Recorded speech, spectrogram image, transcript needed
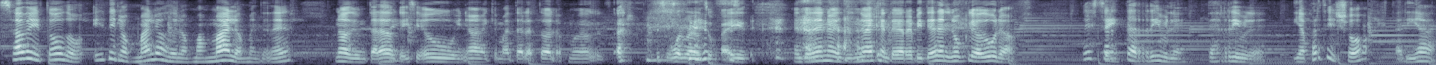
Sabe todo, es de los malos de los más malos, ¿me entendés? No de un tarado Sí. que dice, uy, no, hay que matar a todos los muggles, que se vuelvan a su país. ¿Entendés? No es, no es gente que repite, es del núcleo duro. Debe ser Sí. terrible, terrible. Y aparte yo estaría,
